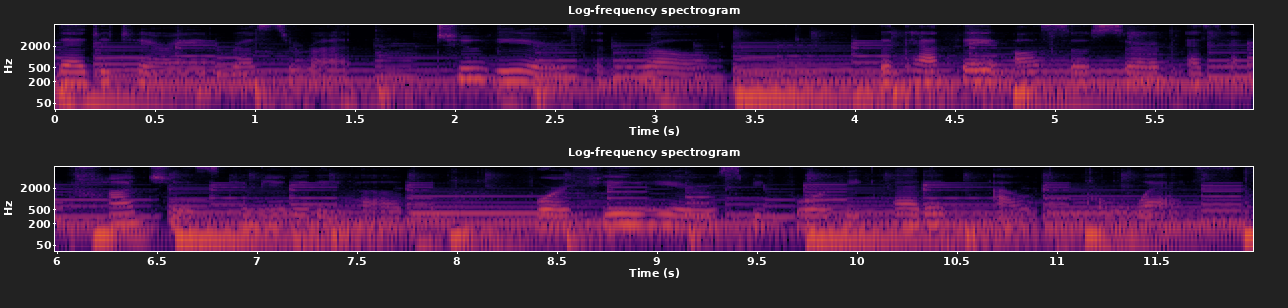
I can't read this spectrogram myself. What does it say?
Vegetarian Restaurant two years in a row. The cafe also served as a conscious community hub for a few years before he headed out west,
